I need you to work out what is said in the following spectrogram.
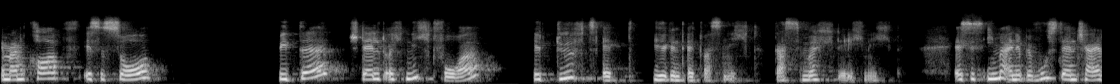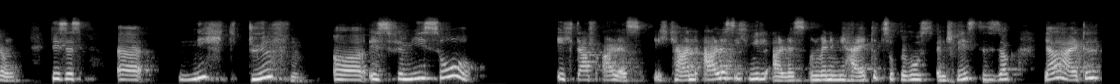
in meinem Kopf ist es so, bitte stellt euch nicht vor, ihr dürft irgendetwas nicht. Das möchte ich nicht. Es ist immer eine bewusste Entscheidung. Dieses äh, nicht dürfen äh, ist für mich so, ich darf alles, ich kann alles, ich will alles. Und wenn ich mich heute so bewusst entschließe, dass ich sage, ja, heute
